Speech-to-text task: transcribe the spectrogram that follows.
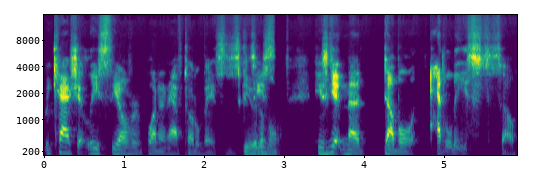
We cash at least the over one and a half total bases because he's he's getting a double at least. So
